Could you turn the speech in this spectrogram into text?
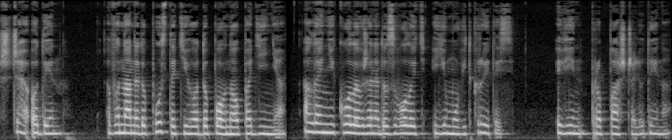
Ще один. Вона не допустить його до повного падіння, але ніколи вже не дозволить йому відкритись. Він пропаща людина.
